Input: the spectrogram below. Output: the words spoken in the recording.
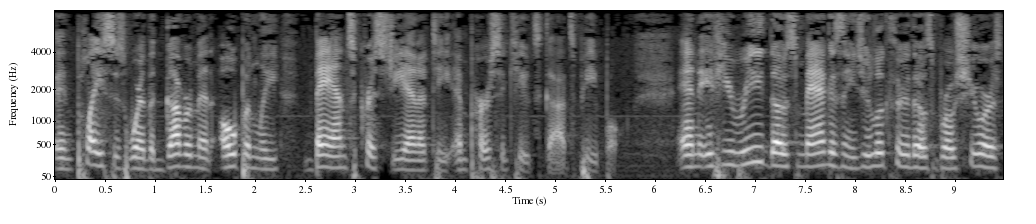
in places where the government openly bans Christianity and persecutes God's people. And if you read those magazines, you look through those brochures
